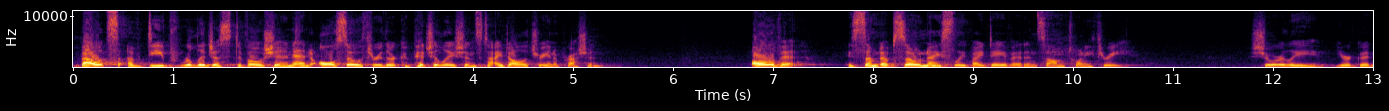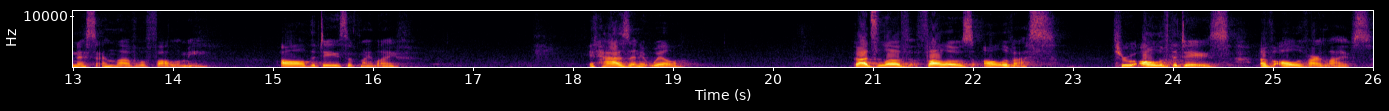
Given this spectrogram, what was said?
bouts of deep religious devotion and also through their capitulations to idolatry and oppression. All of it is summed up so nicely by David in Psalm 23. Surely your goodness and love will follow me all the days of my life. It has and it will. God's love follows all of us through all of the days of all of our lives.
